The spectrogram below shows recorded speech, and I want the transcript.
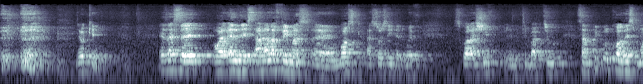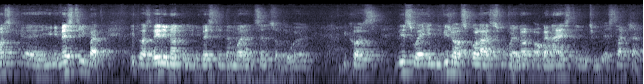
okay. As I said, well, and there's another famous uh, mosque associated with scholarship in Timbuktu. Some people call this mosque uh, university, but it was really not a university in the modern sense of the word, because these were individual scholars who were not organized into a structure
